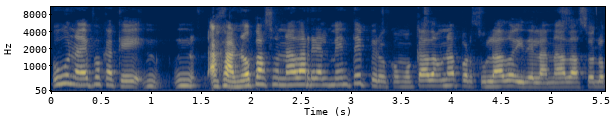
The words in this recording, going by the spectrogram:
Hubo una época que, ajá, no pasó nada realmente, pero como cada una por su lado y de la nada solo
